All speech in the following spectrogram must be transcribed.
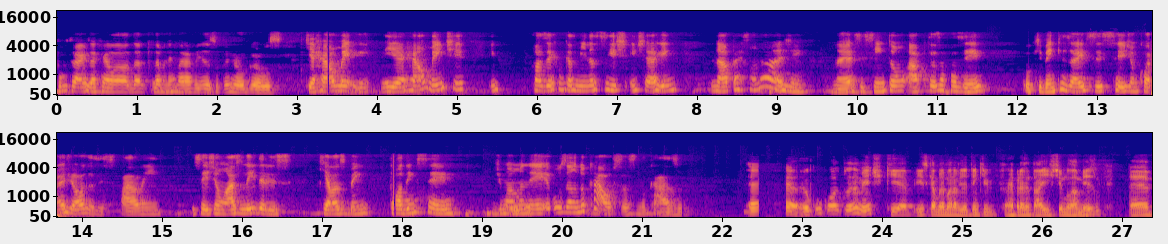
por trás daquela da, da Mulher Maravilha do Super Hero Girls? Que é realmente e é realmente fazer com que as meninas se enxerguem na personagem, né? Se sintam aptas a fazer o que bem quiser e se sejam corajosas, e falem, e sejam as líderes que elas bem podem ser de uma eu, maneira usando calças, no caso. É, é, eu concordo plenamente que é isso que a Mulher Maravilha tem que representar e estimular mesmo. É,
